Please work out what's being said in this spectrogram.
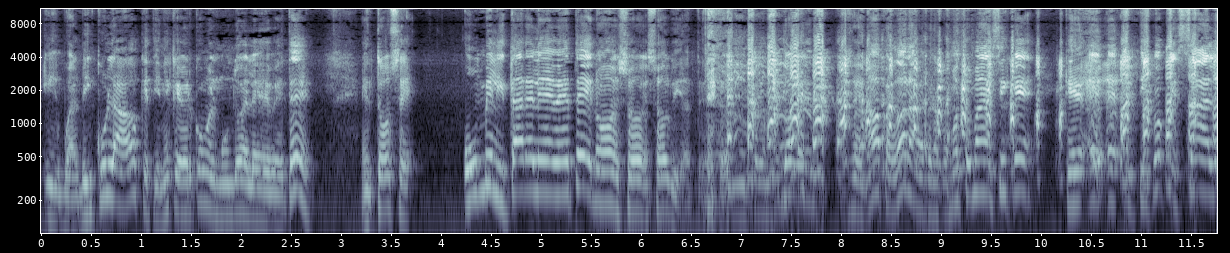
igual vinculado que tiene que ver con el mundo LGBT. Entonces, un militar LGBT, no, eso, eso olvídate. Eso no, perdóname, pero ¿cómo tú me vas a decir que, que eh, eh, el tipo que sale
